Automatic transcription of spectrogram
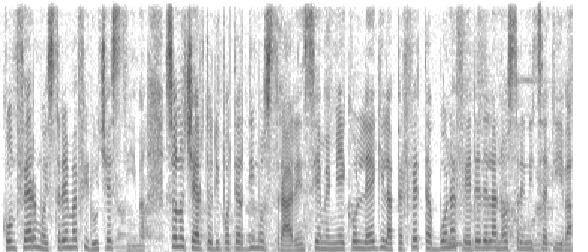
confermo estrema fiducia e stima. Sono certo di poter dimostrare insieme ai miei colleghi la perfetta buona fede della nostra iniziativa,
